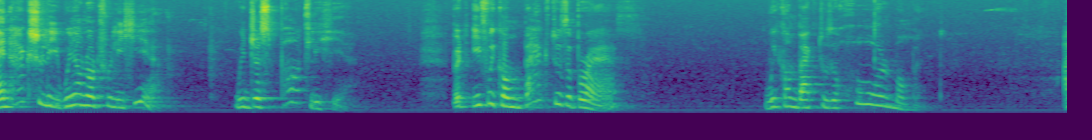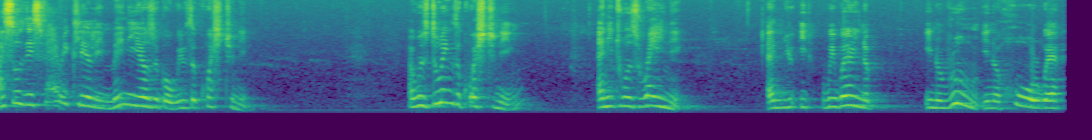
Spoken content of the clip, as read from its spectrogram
And actually, we are not really here. We're just partly here. But if we come back to the breath, we come back to the whole moment. I saw this very clearly many years ago with the questioning. I was doing the questioning and it was raining. And you, it, we were in a, in a room, in a hall where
